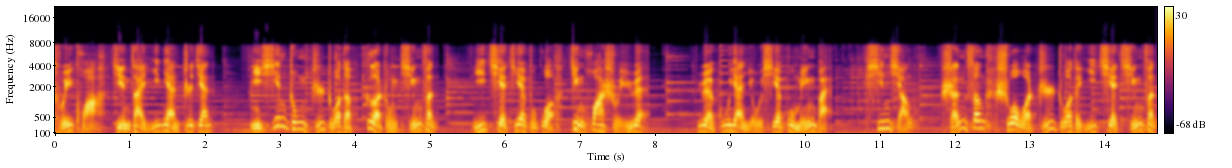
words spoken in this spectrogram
腿垮，仅在一念之间。你心中执着的各种情分，一切皆不过镜花水月。月孤雁有些不明白，心想：神僧说我执着的一切情分，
